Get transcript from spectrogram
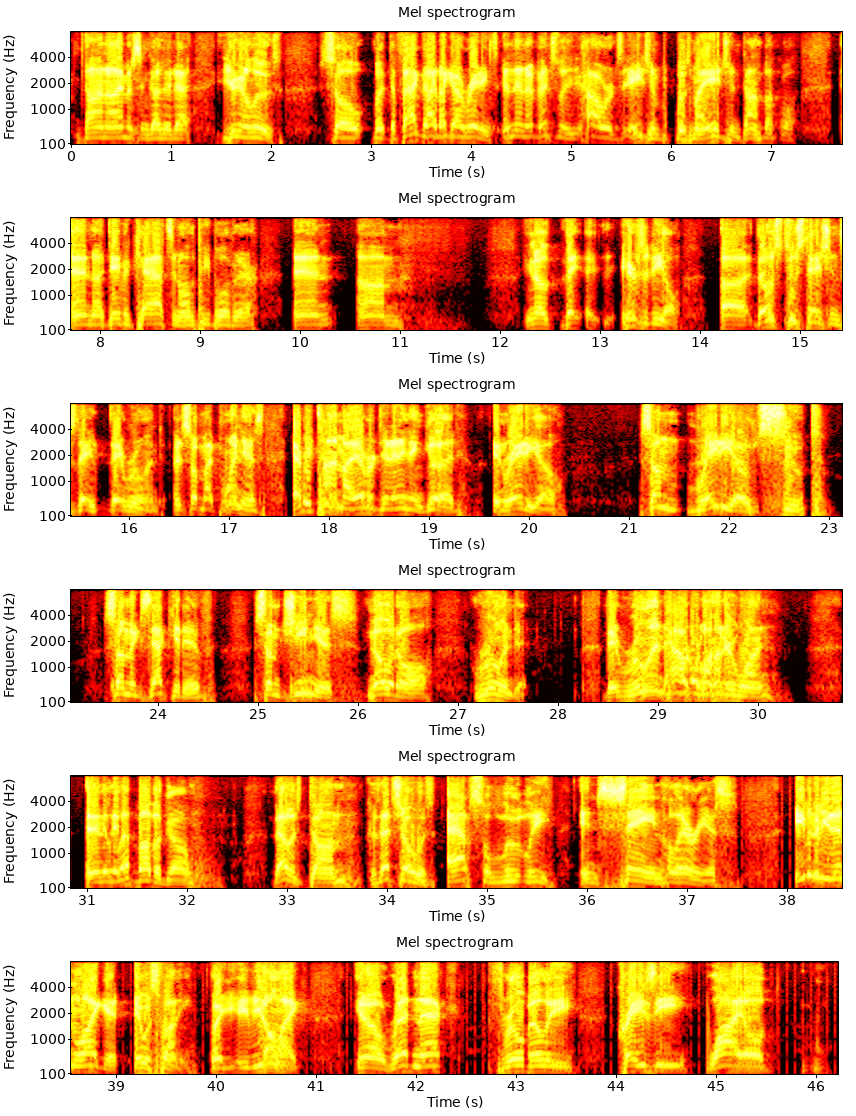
Don Imus and guys like that, you're going to lose. So, but the fact that I got ratings, and then eventually Howard's agent was my agent, Don Buchwald, and uh, David Katz and all the people over there. And, um, you know, they here's the deal. Uh, those two stations they they ruined. And so my point is, every time I ever did anything good in radio, some radio suit, some executive, some genius, know it all ruined it. They ruined Howard 101 and they let Bubba go. That was dumb because that show was absolutely insane, hilarious. Even if you didn't like it, it was funny. Like if you don't like, you know, redneck, thrillbilly, crazy, wild,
